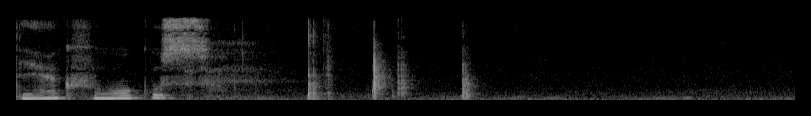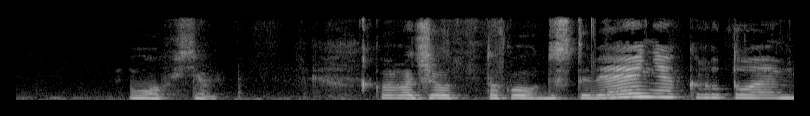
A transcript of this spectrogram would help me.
Так, фокус. О, все. Короче, вот такое удостоверение крутое.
